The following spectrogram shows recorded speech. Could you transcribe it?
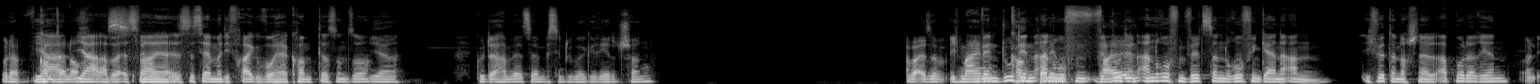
Oder kommt ja, da noch ja, was? aber es war ja, es ist ja immer die Frage, woher kommt das und so. Ja. Gut, da haben wir jetzt ja ein bisschen drüber geredet schon. Aber also, ich meine, wenn du den anrufen, wenn du den anrufen willst, dann ruf ihn gerne an. Ich würde dann noch schnell abmoderieren. und,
